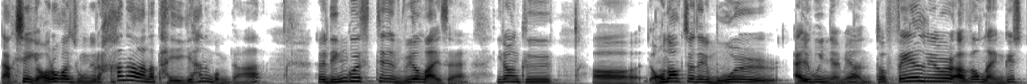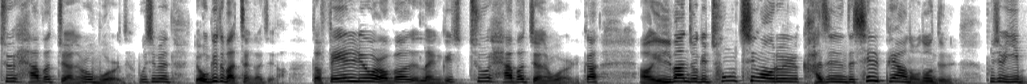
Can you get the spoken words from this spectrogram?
낚시의 여러 가지 종류를 하나하나 다 얘기하는 겁니다. linguists realize 이런 그 어, 언어학자들이 뭘 알고 있냐면 the failure of a language to have a general word. 보시면 여기도 마찬가지예요. The failure of a language to have a general word. 그러니까 어, 일반적인 총칭어를 가지는데 실패한 언어들. 보시면 이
